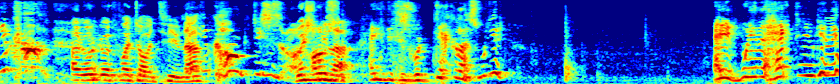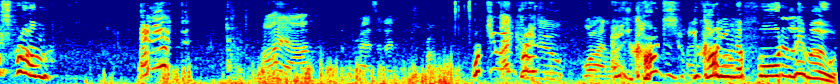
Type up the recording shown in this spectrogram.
You can't. I gotta go for my job interview now. You can't. This is. Wish me luck. Elliot, this is ridiculous. Would you? Elliot, where the heck did you get this from? Elliot, I am the president Trump. what do you I mean? can do what I Elliot, like. you can't just. You can't even afford a limo.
